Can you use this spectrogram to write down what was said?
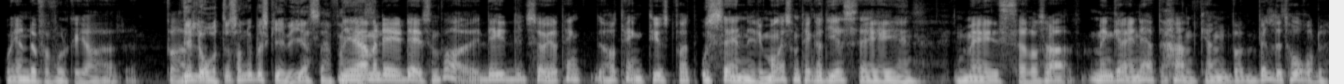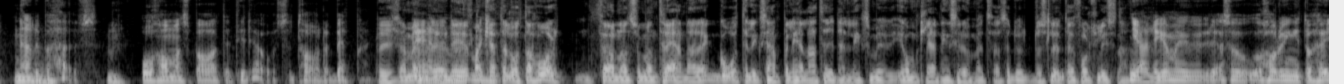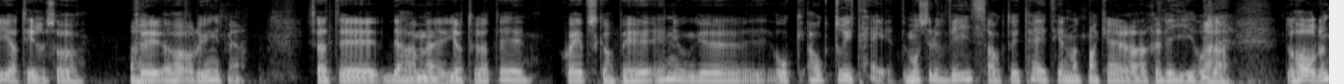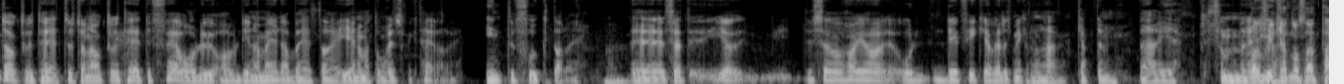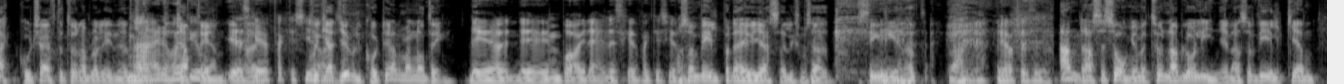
och ändå få folk att göra det. Att, det låter som du beskriver Jesse här faktiskt. Ja, men det är ju det som var, det är ju så jag tänkt, har tänkt just för att, och sen är det många som tänker att Jesse är mes eller sådär. Men grejen är att han kan vara väldigt hård när det behövs. Och har man sparat det till då så tar det bättre. Precis. Men, det, ska- man kan inte låta hårfönen som en tränare gå till exempel hela tiden liksom, i omklädningsrummet. För alltså, då, då slutar folk lyssna. Ja, det gör man ju. Alltså, har du inget att höja till så, så är, har du inget mer. Så att eh, det här med, jag tror att det, chefskap är, är nog, eh, och auktoritet. Måste du visa auktoritet genom att markera revir och Nej. så här, Då har du inte auktoritet, utan auktoritet får du av dina medarbetare genom att de respekterar dig, inte fruktar dig. Eh, så att jag, så har jag, och det fick jag väldigt mycket från den här kapten Berge. Som, eh, Har du jag- skickat något sånt här tackkort så efter Tunna blå linjen? Nej, det har jag inte Kapten. gjort. Det ska jag faktiskt göra. Skickat julkort till honom eller någonting? Det är, det är en bra idé, det ska jag faktiskt göra. Och så en bild på dig och Jesse liksom så här signerat. Ja, precis. Andra säsongen med Tunna blå linjen, alltså vilken,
